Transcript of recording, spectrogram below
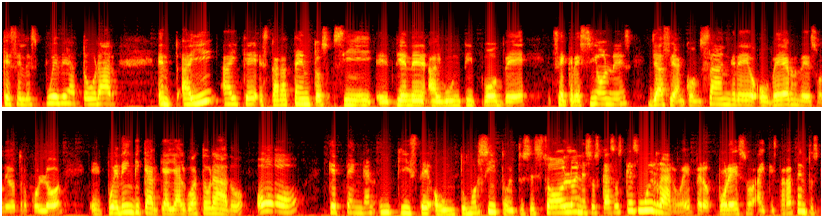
que se les puede atorar. ahí hay que estar atentos si eh, tiene algún tipo de secreciones, ya sean con sangre o verdes o de otro color, eh, puede indicar que hay algo atorado o que tengan un quiste o un tumorcito. Entonces, solo en esos casos, que es muy raro, ¿eh? pero por eso hay que estar atentos.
